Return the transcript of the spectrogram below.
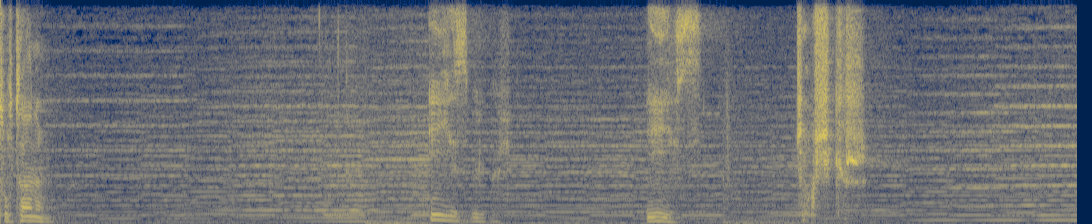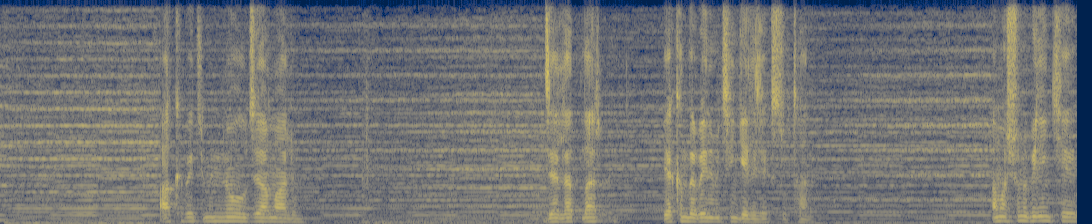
Sultanım, İyiyiz Bülbül. İyiyiz. çok şükür. Akıbetimin ne olacağı malum. Cellatlar yakında benim için gelecek sultanım. Ama şunu bilin ki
